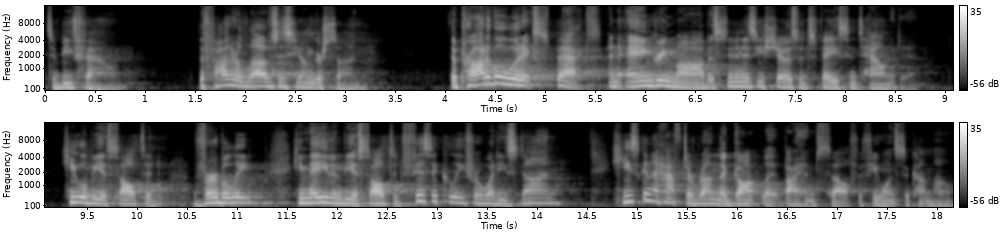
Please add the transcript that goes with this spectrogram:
to be found. The Father loves his younger son. The prodigal would expect an angry mob as soon as he shows his face in town again. He will be assaulted verbally, he may even be assaulted physically for what he's done. He's going to have to run the gauntlet by himself if he wants to come home.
